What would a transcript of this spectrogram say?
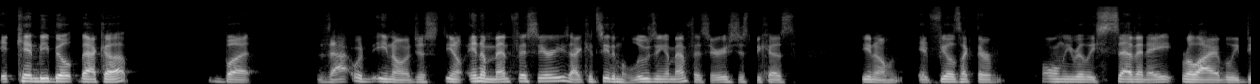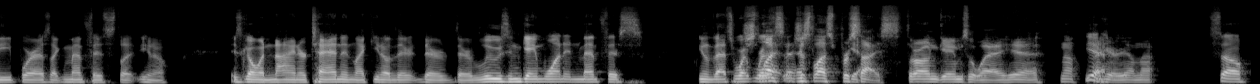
It can be built back up, but that would, you know, just you know, in a Memphis series, I could see them losing a Memphis series just because, you know, it feels like they're only really seven, eight reliably deep, whereas like Memphis, you know, is going nine or ten, and like you know they're they're they're losing game one in Memphis. You know that's what Just less, that- just less precise, throwing games away. Yeah. No, Yeah. I hear you on that. so.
